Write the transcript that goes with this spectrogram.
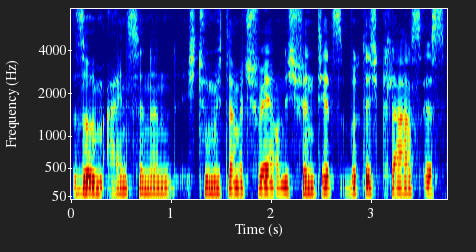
so im Einzelnen, ich tue mich damit schwer und ich finde jetzt wirklich Klaas ist,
